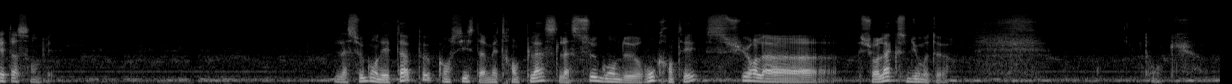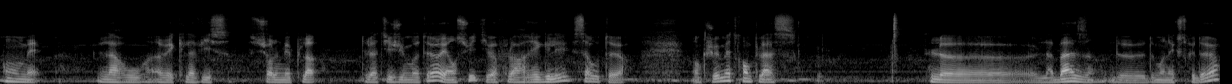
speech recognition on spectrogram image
est assemblée. La seconde étape consiste à mettre en place la seconde roue crantée sur l'axe sur du moteur. Donc on met la roue avec la vis sur le méplat de la tige du moteur et ensuite il va falloir régler sa hauteur. Donc je vais mettre en place la base de, mon extrudeur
